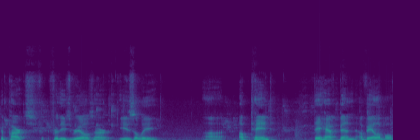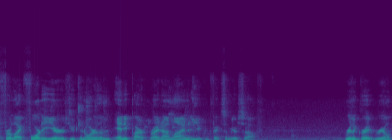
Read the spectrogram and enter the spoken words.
the parts for these reels are easily uh, obtained. They have been available for like 40 years. You can order them any part right online and you can fix them yourself. Really great reel.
